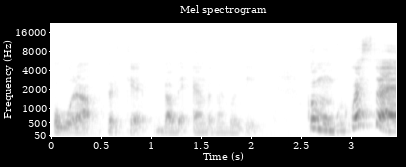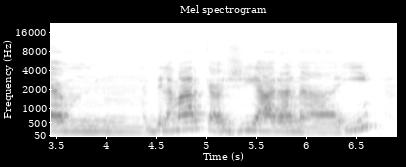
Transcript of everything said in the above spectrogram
ora perché vabbè è andata così. Comunque questo è mm, della marca Giaranai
